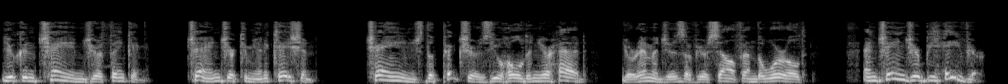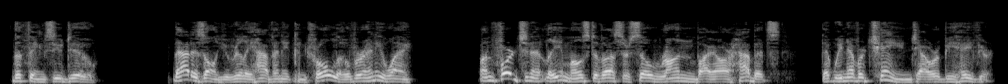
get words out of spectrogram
You can change your thinking, change your communication, change the pictures you hold in your head, your images of yourself and the world, and change your behavior, the things you do. That is all you really have any control over anyway. Unfortunately, most of us are so run by our habits that we never change our behavior.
